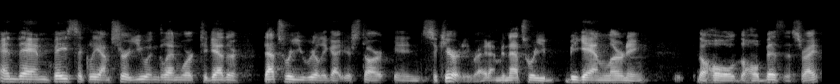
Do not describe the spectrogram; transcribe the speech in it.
and then basically, I'm sure you and Glenn worked together. That's where you really got your start in security, right? I mean, that's where you began learning the whole the whole business, right?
